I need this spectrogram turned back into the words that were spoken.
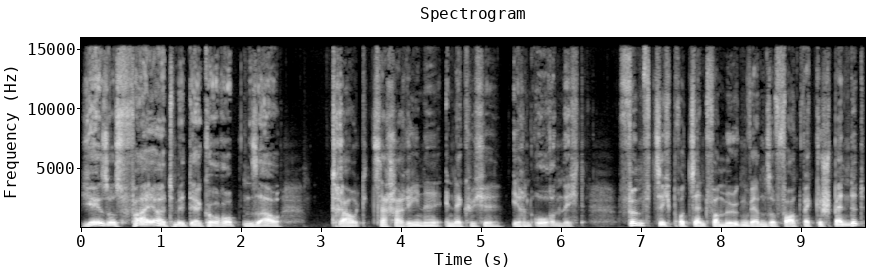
Jesus feiert mit der korrupten Sau, traut Zacharine in der Küche ihren Ohren nicht. 50 Prozent Vermögen werden sofort weggespendet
